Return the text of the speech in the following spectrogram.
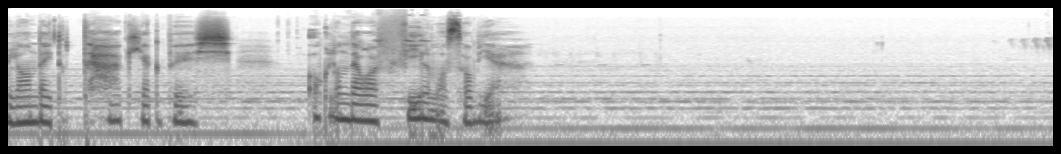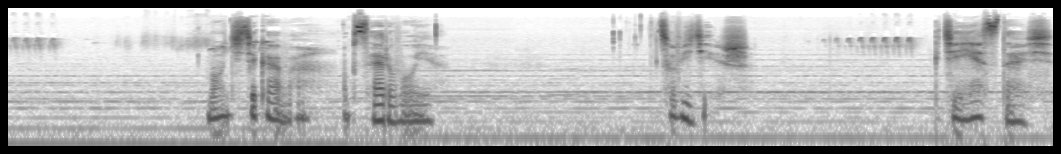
Oglądaj to tak, jakbyś oglądała film o sobie. Bądź ciekawa, obserwuj. Co widzisz? Gdzie jesteś?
